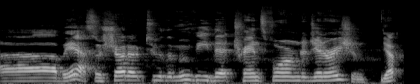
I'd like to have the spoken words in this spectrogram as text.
Uh, but yeah, so shout out to the movie that transformed a generation. Yep.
